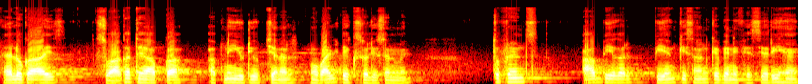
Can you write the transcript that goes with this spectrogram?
हेलो गाइस स्वागत है आपका अपने YouTube channel mobile tech solution में। तो फ्रेंड्स आप भी अगर पीएम किसान के बेनिफिशियरी हैं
